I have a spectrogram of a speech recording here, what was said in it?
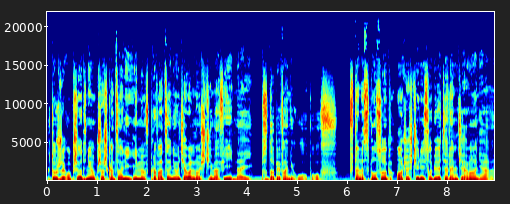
którzy uprzednio przeszkadzali im w prowadzeniu działalności mafijnej, zdobywaniu łupów. W ten sposób oczyścili sobie teren działania,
